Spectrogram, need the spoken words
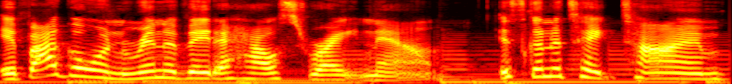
If i go and renovate a house right now it's going to take time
